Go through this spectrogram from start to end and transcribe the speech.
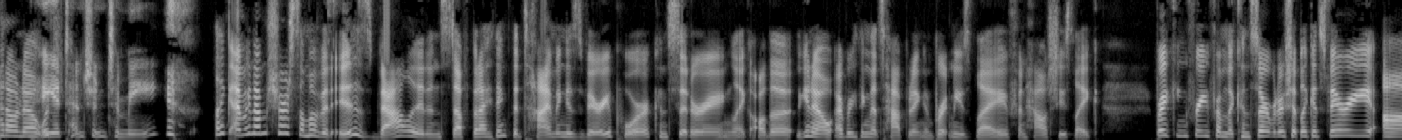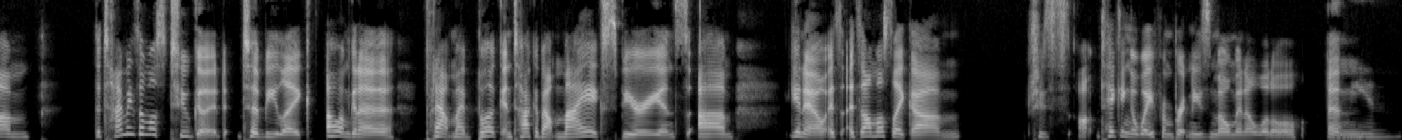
I don't know. Pay Which, attention to me. like I mean, I'm sure some of it is valid and stuff, but I think the timing is very poor considering like all the, you know, everything that's happening in Britney's life and how she's like breaking free from the conservatorship. Like it's very um the timing's almost too good to be like, "Oh, I'm going to put out my book and talk about my experience." Um you know, it's it's almost like um she's uh, taking away from Britney's moment a little and I mean,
